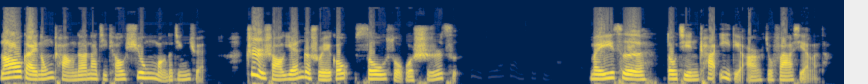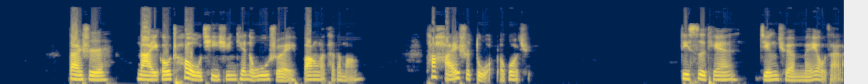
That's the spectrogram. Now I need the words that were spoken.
劳改农场的那几条凶猛的警犬，至少沿着水沟搜索过十次，每一次都仅差一点儿就发现了他。但是那一沟臭气熏天的污水帮了他的忙，他还是躲了过去。第四天，警犬没有再来。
